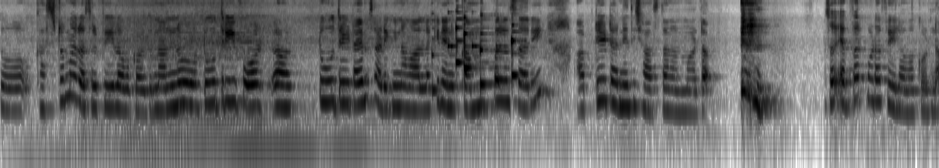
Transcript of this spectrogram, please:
సో కస్టమర్ అసలు ఫీల్ అవ్వకూడదు. నన్ను two three four two three times అడిగిన వాళ్ళకి నేను కంపల్సరీ అప్డేట్ అనేది చేస్తానన్నమాట. సో ఎవరు కూడా ఫీల్ అవ్వకుండా.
